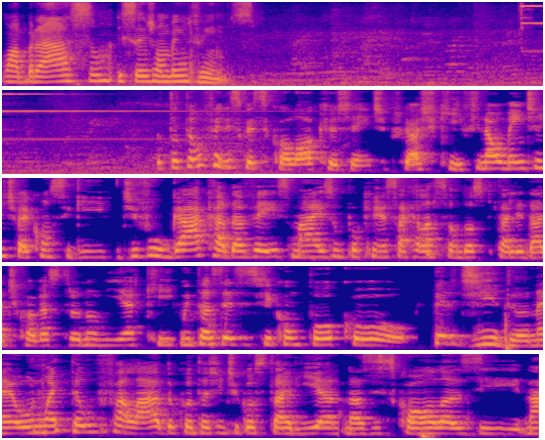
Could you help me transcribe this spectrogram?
Um abraço e sejam bem-vindos. Eu tô tão feliz com esse colóquio, gente, porque eu acho que finalmente a gente vai conseguir divulgar cada vez mais um pouquinho essa relação da hospitalidade com a gastronomia que muitas vezes fica um pouco perdido, né? Ou não é tão falado quanto a gente gostaria nas escolas e na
